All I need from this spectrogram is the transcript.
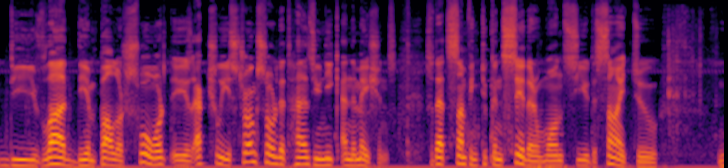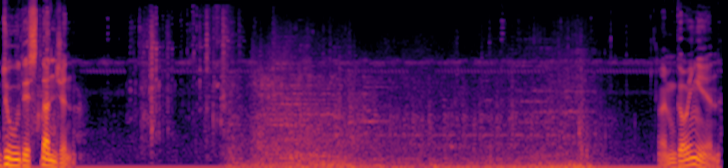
the Vlad the Impaler sword is actually a strong sword that has unique animations. So that's something to consider once you decide to do this dungeon. I'm going in.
